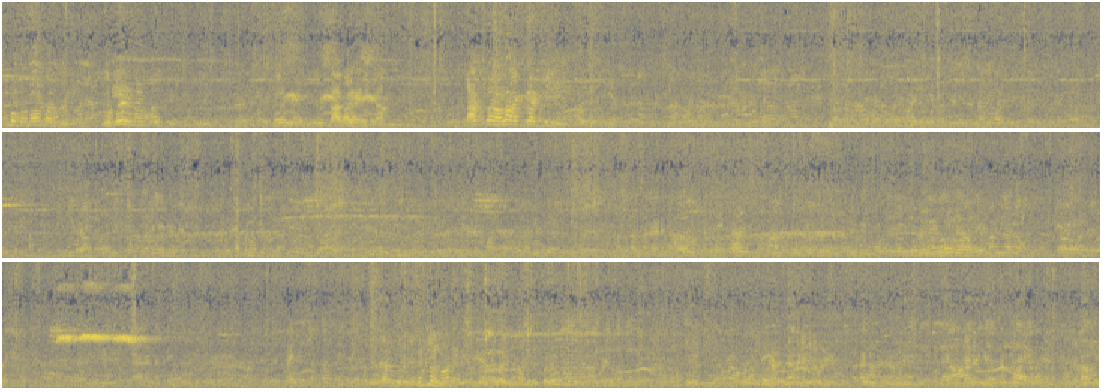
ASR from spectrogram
ரொம்ப பிரமாதமா இருந்தது உங்க பேர் என்ன? உங்க பேர் என்ன? டாக்டரால ஆக்டர் ஆக்டிங்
